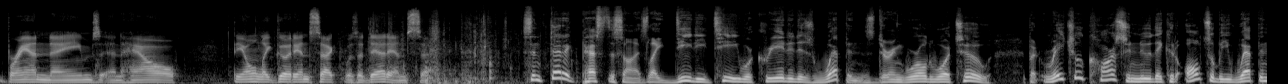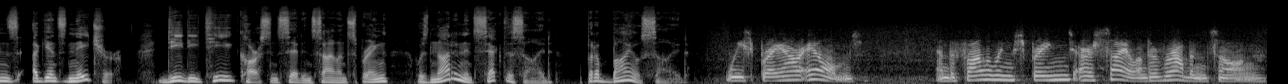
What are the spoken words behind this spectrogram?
brand names and how the only good insect was a dead insect. Synthetic pesticides like DDT were created as weapons during World War II, but Rachel Carson knew they could also be weapons against nature. DDT, Carson said in Silent Spring, was not an insecticide, but a biocide. We spray our elms, and the following springs are silent of robin song,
